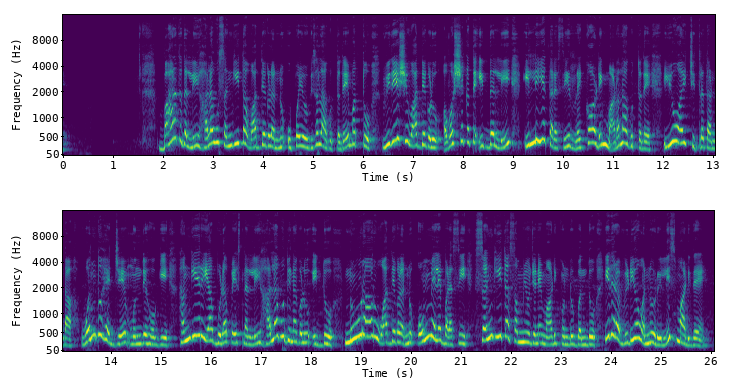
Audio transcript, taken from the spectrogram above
ಭಾರತದಲ್ಲಿ ಹಲವು ಸಂಗೀತ ವಾದ್ಯಗಳನ್ನು ಉಪಯೋಗಿಸಲಾಗುತ್ತದೆ ಮತ್ತು ವಿದೇಶಿ ವಾದ್ಯಗಳು ಅವಶ್ಯಕತೆ ಇದ್ದಲ್ಲಿ ಇಲ್ಲಿಯೇ ತರಿಸಿ ರೆಕಾರ್ಡಿಂಗ್ ಮಾಡಲಾಗುತ್ತದೆ. ಯು ಐ ಚಿತ್ರತಂಡ ಒಂದು ಹೆಜ್ಜೆ ಮುಂದೆ ಹೋಗಿ. ಹಂಗೇರಿಯ ಬುಡಪೇಸ್ನಲ್ಲಿ ಹಲವು ದಿನಗಳು ಇದ್ದು ನೂರಾರು ವಾದ್ಯಗಳನ್ನು ಒಮ್ಮೆಲೆ ಬಳಸಿ ಸಂಗೀತ ಸಂಯೋಜನೆ ಮಾಡಿಕೊಂಡು ಬಂದು ಇದರ ವಿಡಿಯೋವನ್ನು ರಿಲೀಸ್ ಮಾಡಿದೆ.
